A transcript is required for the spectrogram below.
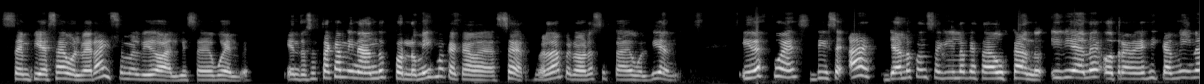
se empieza a devolver, ay, se me olvidó algo y se devuelve. Y entonces está caminando por lo mismo que acaba de hacer, ¿verdad? Pero ahora se está devolviendo. Y después dice, ay, ya lo conseguí lo que estaba buscando. Y viene otra vez y camina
